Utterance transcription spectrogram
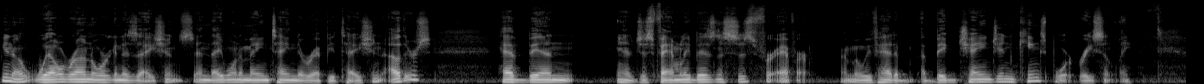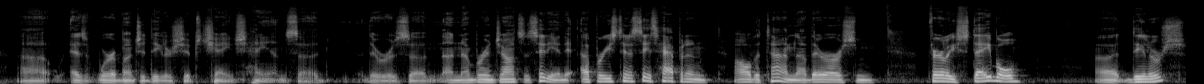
you know, well run organizations and they want to maintain their reputation. Others have been you know, just family businesses forever. I mean, we've had a, a big change in Kingsport recently, uh, as where a bunch of dealerships changed hands. Uh, there was a, a, number in Johnson City and Upper East Tennessee. It's happening all the time. Now there are some fairly stable uh, dealers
